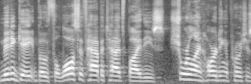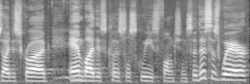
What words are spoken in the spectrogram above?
mitigate both the loss of habitats by these shoreline hardening approaches I described and by this coastal squeeze function? So this is where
